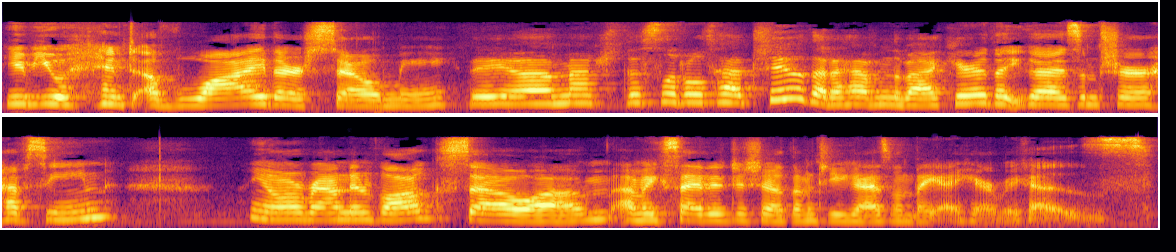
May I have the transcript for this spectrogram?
Give you a hint of why they're so me. They uh, match this little tattoo that I have in the back here that you guys I'm sure have seen you know around in vlogs so um, I'm excited to show them to you guys when they get here because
